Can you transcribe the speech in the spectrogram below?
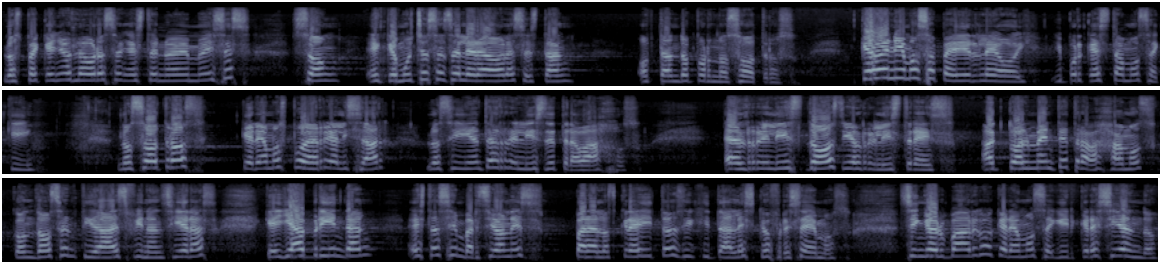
Los pequeños logros en este nueve meses son en que muchas aceleradoras están optando por nosotros. ¿Qué venimos a pedirle hoy y por qué estamos aquí? Nosotros queremos poder realizar los siguientes releases de trabajos. El release 2 y el release 3. Actualmente trabajamos con dos entidades financieras que ya brindan estas inversiones para los créditos digitales que ofrecemos. Sin embargo, queremos seguir creciendo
